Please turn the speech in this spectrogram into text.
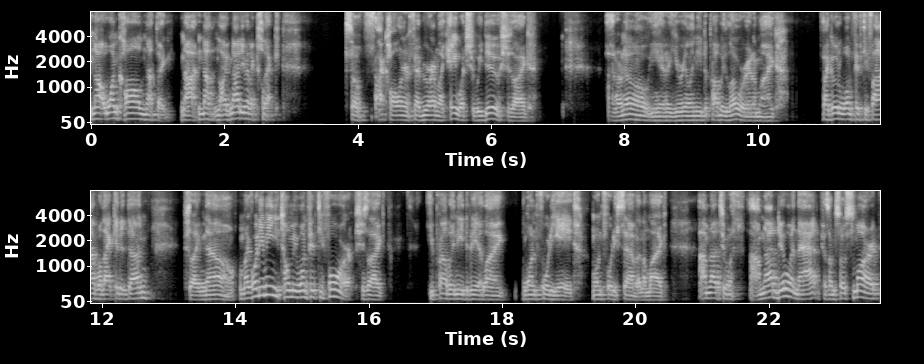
not one call, nothing, not, not like not even a click. So I call her in February. I'm like, hey, what should we do? She's like, I don't know. You know, you really need to probably lower it. I'm like, if I go to 155, will that get it done? She's like, no. I'm like, what do you mean? You told me 154. She's like, you probably need to be at like 148, 147. I'm like, I'm not doing, I'm not doing that because I'm so smart.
